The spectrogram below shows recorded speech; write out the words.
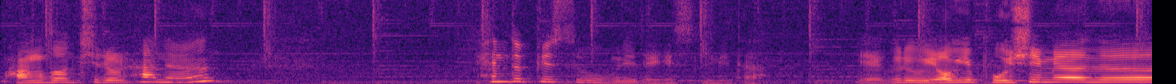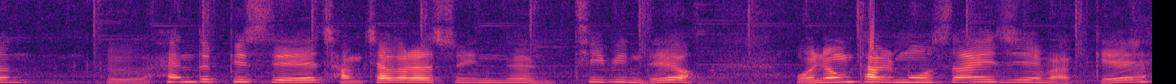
광선 치료를 하는 핸드피스 부분이 되겠습니다. 예, 그리고 여기 보시면은 그 핸드피스에 장착을 할 수 있는 팁인데요. 원형 탈모 사이즈에 맞게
